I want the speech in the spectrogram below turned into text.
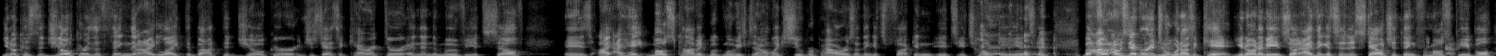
you know because the Joker, the thing that I liked about the Joker, just as a character, and then the movie itself. Is I, I hate most comic book movies because I don't like superpowers. I think it's fucking it's it's hokey. It's it, but I, I was never into it when I was a kid. You know what I mean? So I think it's a nostalgia thing for most people.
